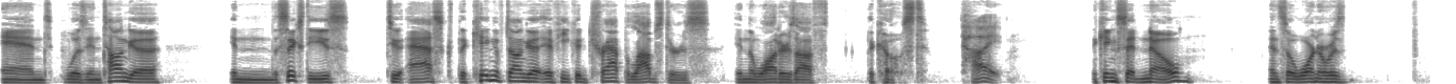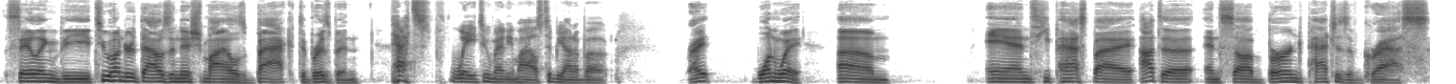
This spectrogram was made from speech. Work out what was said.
and was in Tonga in the 60s to ask the king of Tonga if he could trap lobsters in the waters off the coast. Tight. The king said no. And so Warner was sailing the 200,000 ish miles back to Brisbane, That's way too many miles to be on a boat. right? One way. Um, and he passed by Atta and saw burned patches of grass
